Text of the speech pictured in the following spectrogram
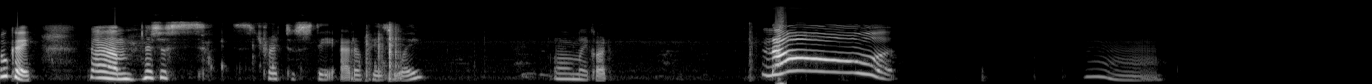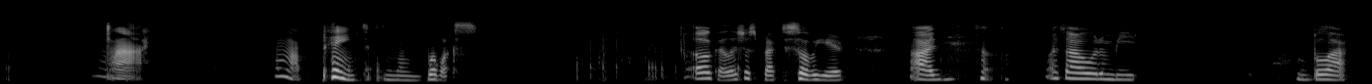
Okay. Um, let's just let's try to stay out of his way. Oh my god. No! Hmm. Ah. I'm not paying 69 Robux. Okay, let's just practice over here. I I thought it wouldn't be black.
